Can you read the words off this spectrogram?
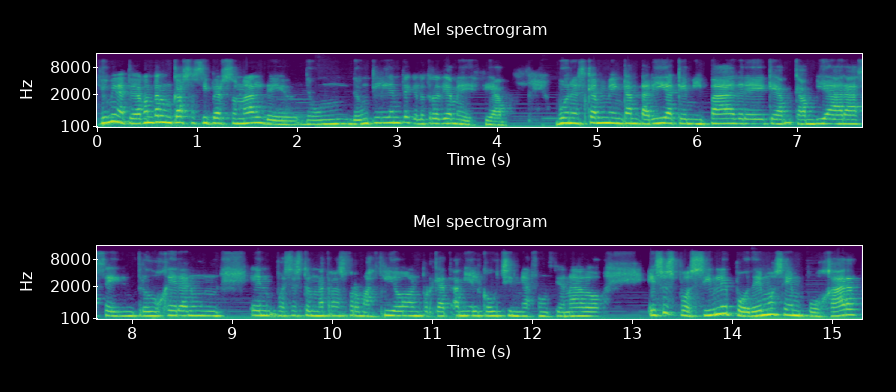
Yo, mira, te voy a contar un caso así personal de, un, cliente que el otro día me decía, bueno, es que a mí me encantaría que mi padre que cambiara, se introdujera en, un, pues esto, en una transformación, porque a, mí el coaching me ha funcionado. ¿Eso es posible? ¿Podemos empujar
